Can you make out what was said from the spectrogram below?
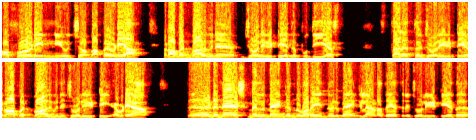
offered in new job. അപ്പൊ എവിടെയാ? റോബർട്ട് ബാൾവിന് ജോലി കിട്ടിയത്? പുതിയ സ്ഥലത്ത് ജോലി കിട്ടി. റോബർട്ട് ബാൾവിന് ജോലി കിട്ടി. എവിടെയാ? തേർഡ് നാഷണൽ ബാങ്ക് എന്ന് പറയുന്ന ഒരു ബാങ്കിലാണ് അദ്ദേഹത്തിന് ജോലി കിട്ടിയത്.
